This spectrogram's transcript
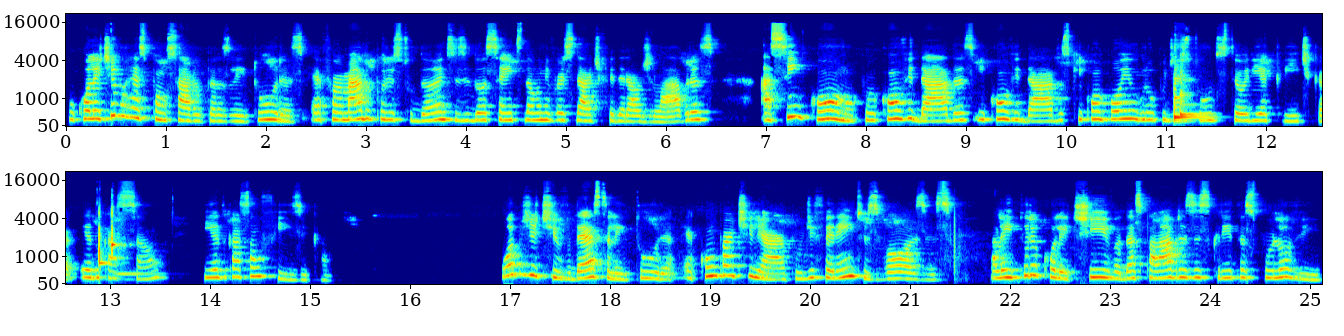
O coletivo responsável pelas leituras é formado por estudantes e docentes da Universidade Federal de Lavras, assim como por convidadas e convidados que compõem o grupo de estudos Teoria Crítica, Educação e Educação Física. O objetivo desta leitura é compartilhar por diferentes vozes a leitura coletiva das palavras escritas por Lovi,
